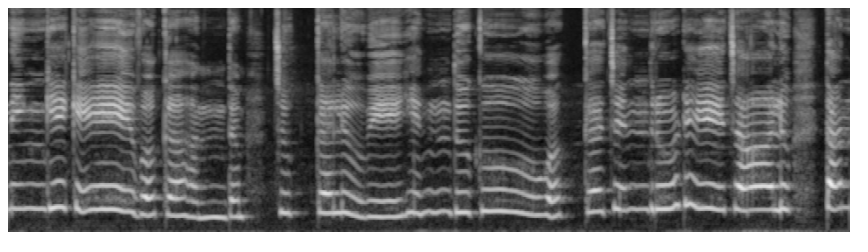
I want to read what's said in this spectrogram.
నింగికే ఒక అందం. చుక్కలు వేయెందుకు ఒక్క చంద్రుడే చాలు. తన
